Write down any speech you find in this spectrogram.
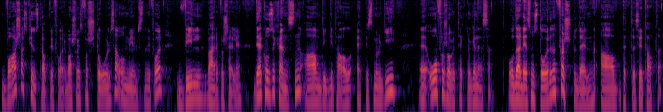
hva slags kunnskap vi får, hva slags forståelse av omgivelsene vi får, vil være forskjellig. Det er konsekvensen av digital epistemologi eh, og for så vidt teknogenese. Og det er det som står i den første delen av dette sitatet.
